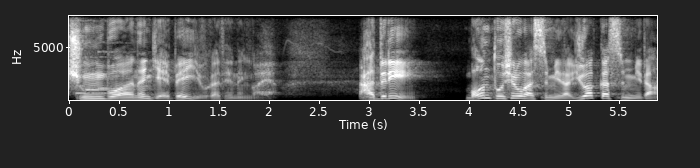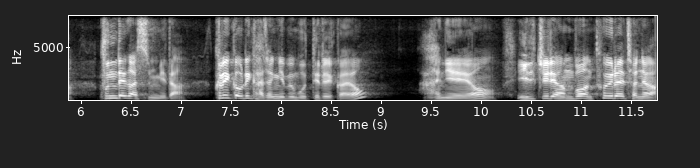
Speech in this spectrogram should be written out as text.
중보하는 예배의 이유가 되는 거예요. 아들이 먼 도시로 갔습니다. 유학 갔습니다. 군대 갔습니다. 그러니까 우리 가정 예배 못 드릴까요? 아니에요. 일주일에 한 번 토요일에 저녁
